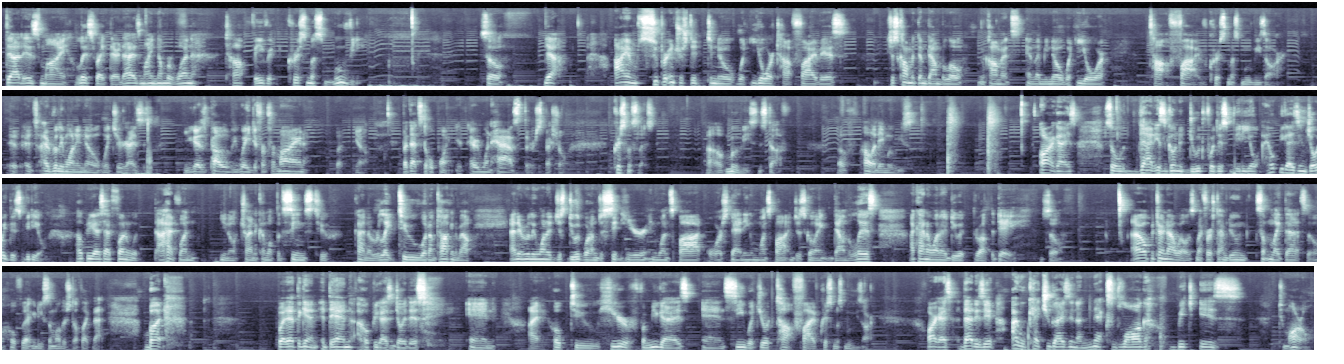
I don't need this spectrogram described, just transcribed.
that is my list right there. That is my number one top favorite Christmas movie. So, yeah, I am super interested to know what your top five is. Just comment them down below in the comments and let me know what your top five Christmas movies are. It's, I really want to know what your guys. You guys are probably way different from mine, but you know, but that's the whole point. If everyone has their special Christmas list of movies and stuff, of holiday movies. Alright guys, so that is going to do it for this video. I hope you guys enjoyed this video. I hope you guys had fun with, I had fun, you know, trying to come up with scenes to kind of relate to what I'm talking about. I didn't really want to just do it where I'm just sitting here in one spot or standing in one spot and just going down the list. I kind of want to do it throughout the day. So I hope it turned out well. It's my first time doing something like that, so hopefully I can do some other stuff like that. But but at the, again, at the end, I hope you guys enjoyed this and I hope to hear from you guys and see what your top five Christmas movies are. Alright guys, that is it. I will catch you guys in the next vlog, which is tomorrow.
